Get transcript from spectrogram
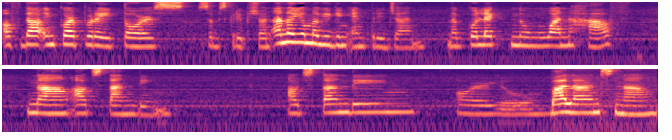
of the incorporator's subscription. Ano yung magiging entry dyan? Nag-collect nung one half ng outstanding. Outstanding or yung balance ng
